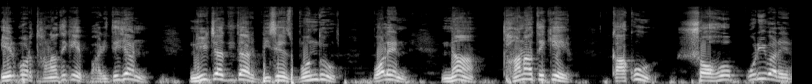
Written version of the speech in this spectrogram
এরপর থানা থেকে বাড়িতে যান। নির্যাতিতার বিশেষ বন্ধু বলেন, না, থানা থেকে কাকু সহ পরিবারের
